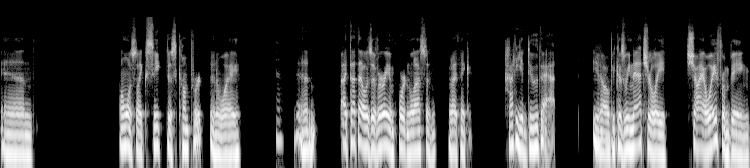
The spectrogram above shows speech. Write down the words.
and almost like seek discomfort in a way Yeah. and i thought that was a very important lesson but i think how do you do that you know Mm. because we naturally shy away from being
